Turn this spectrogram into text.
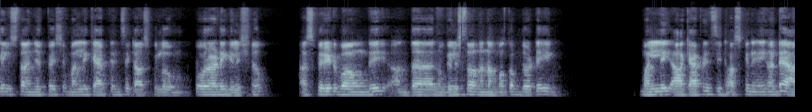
గెలుస్తా అని చెప్పేసి మళ్ళీ క్యాప్టెన్సీ టాస్క్లో పోరాడి గెలిచినావు ఆ స్పిరిట్ బాగుంది అంత నువ్వు గెలుస్తావు అన్న నమ్మకం తోటి మళ్ళీ ఆ క్యాప్టెన్సీ టాస్క్ని అంటే ఆ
